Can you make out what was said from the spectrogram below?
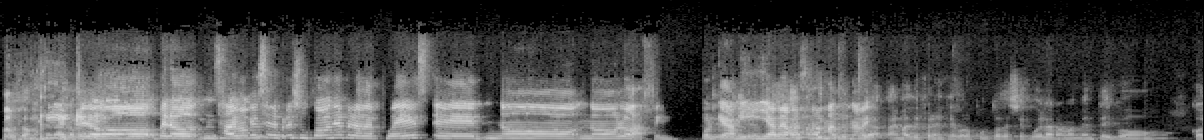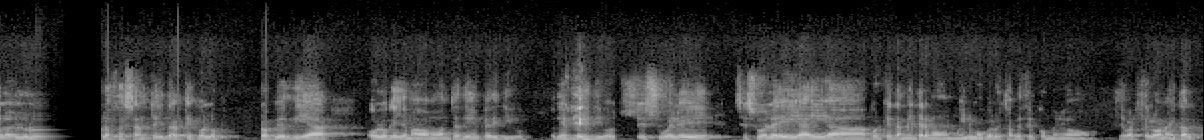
pero, pero sabemos que se les presupone, pero después eh, no, lo hacen. Porque a mí ya me ha pasado más, de una vez. Hay más diferencia con los puntos de secuela normalmente y con, con los procesantes y tal que con los propios días o lo que llamábamos antes de impeditivo. Los días impeditivos se suele, se suele ir ahí a. porque también tenemos un mínimo que lo establece el convenio de Barcelona y tal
